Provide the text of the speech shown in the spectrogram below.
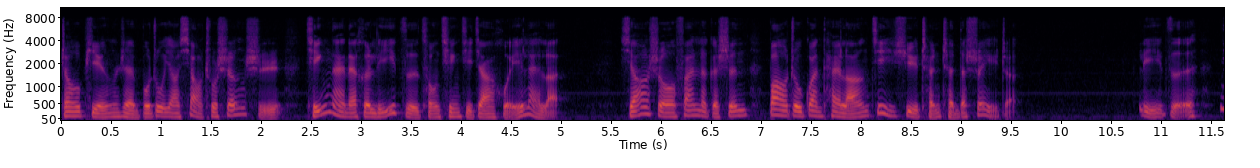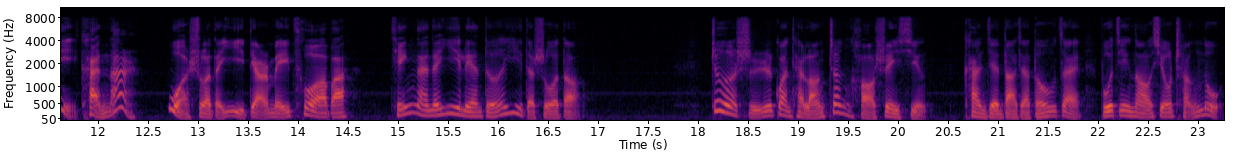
周平忍不住要笑出声时，秦奶奶和李子从亲戚家回来了。小手翻了个身，抱住冠太郎，继续沉沉的睡着。李子，你看那儿，我说的一点没错吧？秦奶奶一脸得意的说道。这时，冠太郎正好睡醒，看见大家都在，不禁恼羞成怒，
